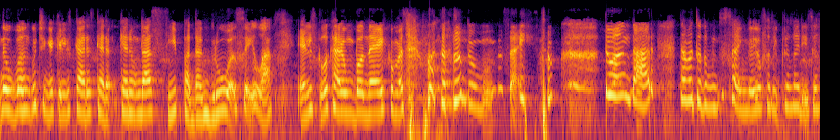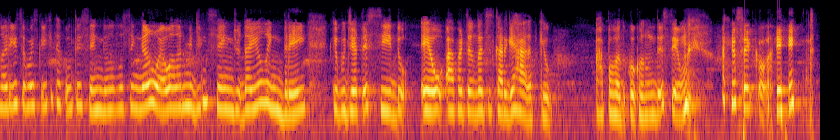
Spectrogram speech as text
no banco tinha aqueles caras que, era, que eram da CIPA, da grua, sei lá. Eles colocaram um boné e começaram a mandar todo mundo sair do, do andar. Tava todo mundo saindo. Aí eu falei pra Larissa, Larissa, mas o que que tá acontecendo? Ela falou assim, não, é o alarme de incêndio. Daí eu lembrei que podia ter sido eu apertando a descarga errada, porque eu, a porra do cocô não desceu. né? Aí eu saí correndo.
